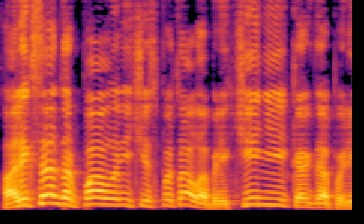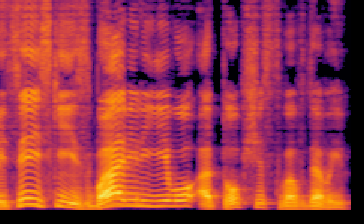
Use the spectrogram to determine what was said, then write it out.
Александр Павлович испытал облегчение, когда полицейские избавили его от общества вдовы.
